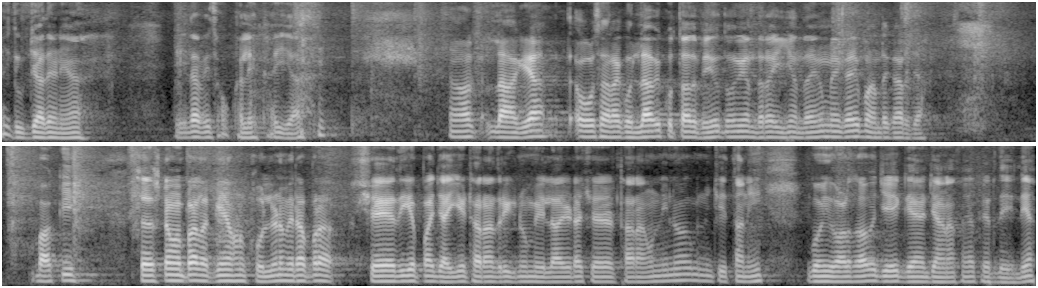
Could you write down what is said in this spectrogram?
ਅੱਜ ਦੂਜਾ ਦਿਨ ਆ। ਇਹਦਾ ਵੀ ਸੌਖਾ ਲੇਖਾ ਹੀ ਆ। ਆ ਲਾ ਗਿਆ, ਉਹ ਸਾਰਾ ਗੁੱਲਾ ਵੀ ਕੁੱਤਾ ਤੇ ਫੇਰ ਉਦੋਂ ਵੀ ਅੰਦਰ ਆਈ ਜਾਂਦਾ, ਇਹਨੂੰ ਮੈਂ ਕਿਹਾ ਇਹ ਬੰਦ ਕਰ ਜਾ। ਬਾਕੀ ਸਿਸਟਮ ਆਪਾਂ ਲੱਗੇ ਆ ਹੁਣ ਖੋਲਣ ਮੇਰਾ ਭਰਾ। ਸ਼ਾਇਦ ਹੀ ਆਪਾਂ ਜਾਈਏ 18 ਤਰੀਕ ਨੂੰ ਮੇਲਾ, ਜਿਹੜਾ ਸ਼ਾਇਦ 18 19 ਨੂੰ ਮੈਨੂੰ ਚੇਤਾ ਨਹੀਂ। ਗੋਇੰਦਵਾਲ ਸਾਹਿਬ ਜੇ ਗਏ, ਜਾਣਾ ਹੋਇਆ ਫਿਰ ਦੇਖਦੇ ਆ।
